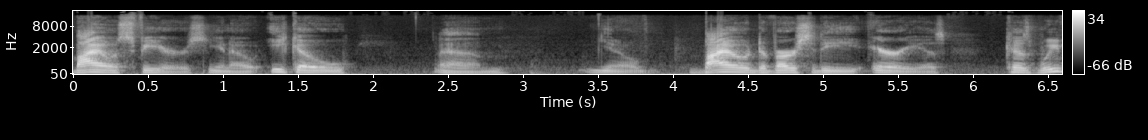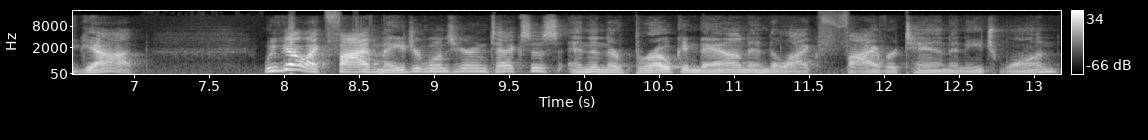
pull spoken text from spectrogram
biospheres, you know, eco um, you know, biodiversity areas because we've got we've got like five major ones here in Texas, and then they're broken down into like five or ten in each one.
